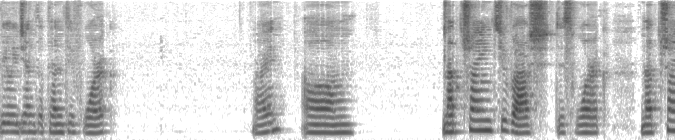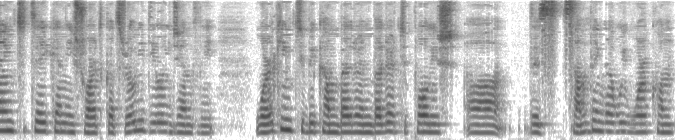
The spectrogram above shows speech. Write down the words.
diligent, attentive work, right? Um, not trying to rush this work, not trying to take any shortcuts, really diligently working to become better and better to polish uh, this something that we work on.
